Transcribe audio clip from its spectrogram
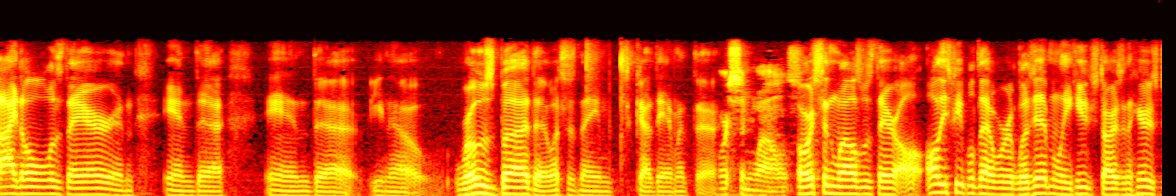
Idle was there, and and uh, and uh, you know Rosebud, uh, what's his name? God damn it, uh, Orson Welles. Orson Welles was there. All, all these people that were legitimately huge stars, and here's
